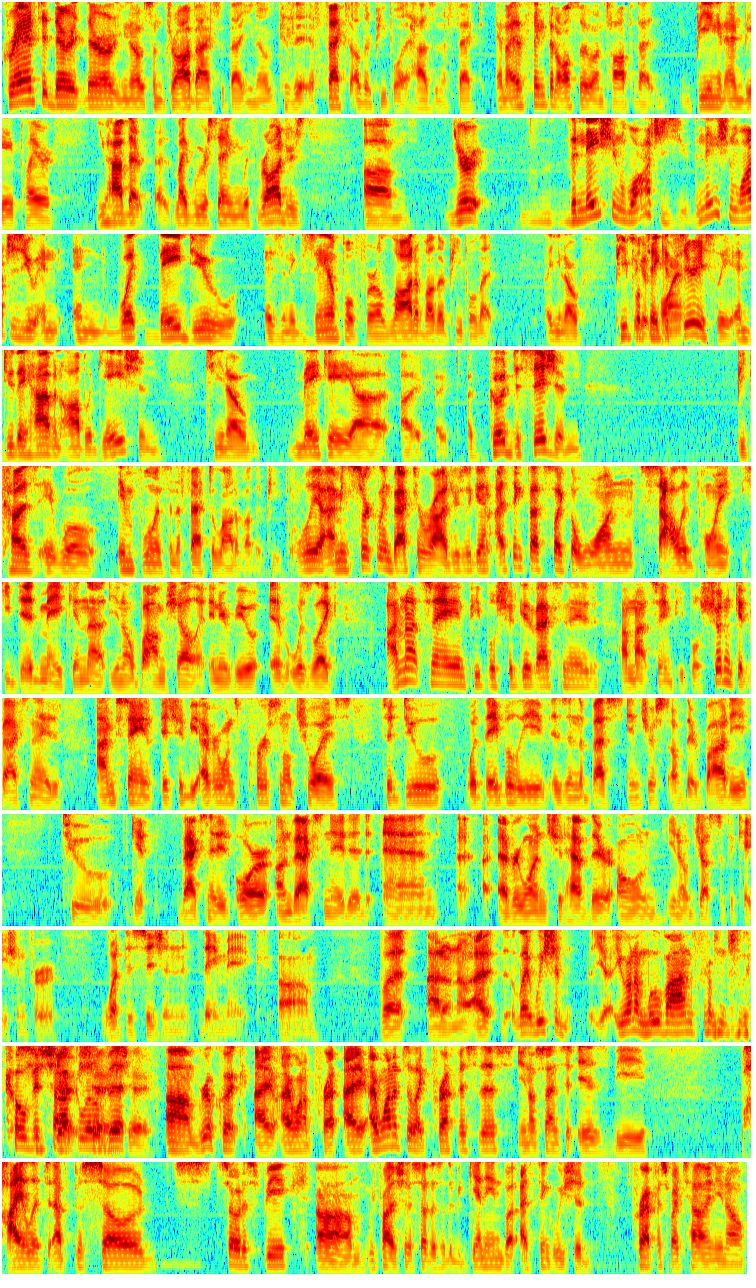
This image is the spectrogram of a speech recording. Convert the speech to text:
granted there there are you know some drawbacks with that you know because it affects other people it has an effect. And i think that also on top of that being an nba player you have that uh, like we were saying with rodgers um you're the nation watches you. The nation watches you and and what they do is an example for a lot of other people that uh, you know people take it seriously. And do they have an obligation to you know make a uh, a, a, a good decision because it will influence and affect a lot of other people. Well, yeah, I mean, circling back to Rodgers again, I think that's like the one solid point he did make in that, you know, bombshell interview. It was like, I'm not saying people should get vaccinated. I'm not saying people shouldn't get vaccinated. I'm saying it should be everyone's personal choice to do what they believe is in the best interest of their body to get vaccinated or unvaccinated and uh, everyone should have their own you know justification for what decision they make um but i don't know i like we should you, you want to move on from the covid Sure, talk a little sure, bit sure. um real quick i i want to pre i i wanted to like preface this you know since it is the pilot episode, so to speak. Um, we probably should have said this at the beginning, but I think we should preface by telling you know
